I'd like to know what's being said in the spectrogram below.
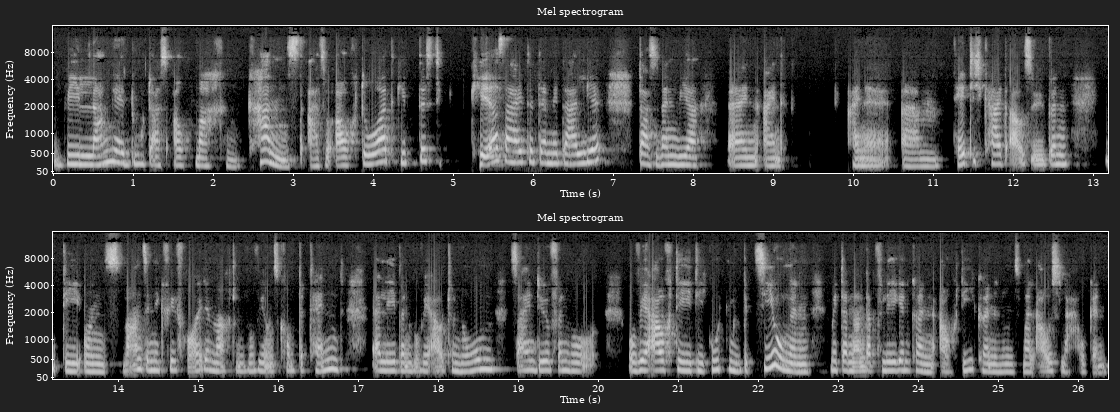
wie lange du das auch machen kannst. Also auch dort gibt es die Kehrseite der Medaille, dass wenn wir ein, ein, eine ähm, Tätigkeit ausüben, die uns wahnsinnig viel Freude macht und wo wir uns kompetent erleben, wo wir autonom sein dürfen, wo, wo wir auch die, die guten Beziehungen miteinander pflegen können, auch die können uns mal auslaugen.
